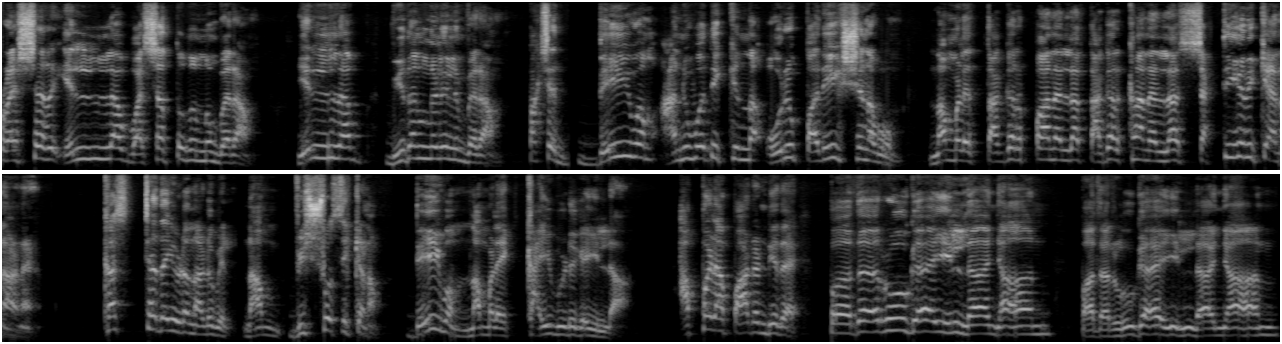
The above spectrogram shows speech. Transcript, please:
പ്രഷർ എല്ലാ വശത്തു നിന്നും വരാം. എല്ലാ വിധങ്ങളിലും വരാം. പക്ഷെ ദൈവം അനുവദിക്കുന്ന ഒരു പരീക്ഷണവും നമ്മളെ തകർപ്പാനല്ല തകർക്കാനല്ല ശക്തീകരിക്കാനാണ്. കഷ്ടതയുടെ നടുവിൽ നാം വിശ്വസിക്കണം. ദൈവം നമ്മളെ കൈവിടുകയില്ല. അപ്പോഴാ പാടേണ്ടത്? പതറുകയില്ല ഞാൻ പതറുകയില്ല ഞാൻ.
